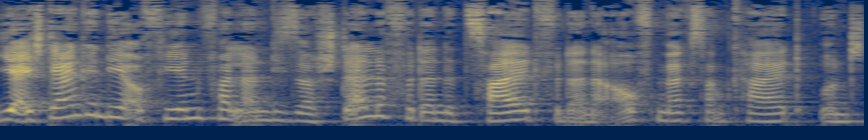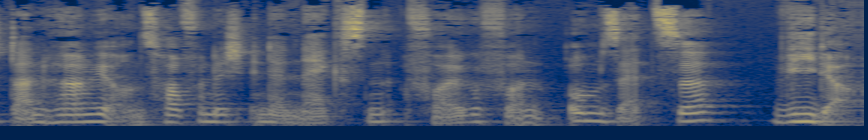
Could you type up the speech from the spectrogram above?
Ja, ich danke dir auf jeden Fall an dieser Stelle für deine Zeit, für deine Aufmerksamkeit und dann hören wir uns hoffentlich in der nächsten Folge von Umsätze wieder.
